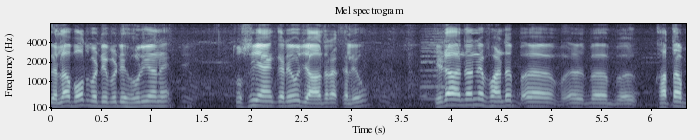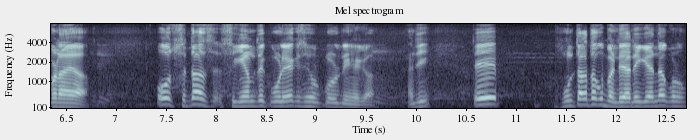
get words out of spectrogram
ਗੱਲਾਂ ਬਹੁਤ ਵੱਡੇ ਵੱਡੇ ਹੋ ਰਹੀਆਂ ਨੇ। ਤੁਸੀਂ ਐਂ ਕਰਿਓ ਯਾਦ ਰੱਖ ਲਿਓ। ਜਿਹੜਾ ਇਹਨਾਂ ਨੇ ਫੰਡ ਖਾਤਾ ਬਣਾਇਆ ਉਹ ਸਿੱਧਾ ਸੀਐਮ ਦੇ ਕੋਲ ਹੈ ਕਿਸੇ ਹੋਰ ਕੋਲ ਨਹੀਂ ਹੈਗਾ। ਹਾਂਜੀ? ਤੇ ਹੁਣ ਤੱਕ ਤਾਂ ਕੋਈ ਵੰਡਿਆ ਨਹੀਂ ਗਿਆ ਇਹਨਾਂ ਕੋਲੋਂ।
